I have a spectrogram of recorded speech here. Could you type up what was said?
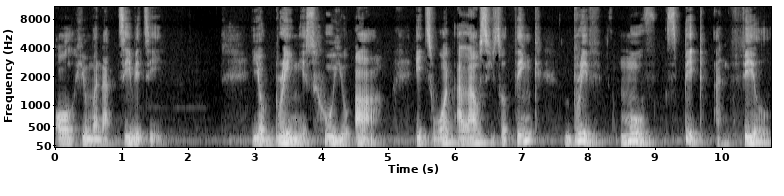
all human activity. Your brain is who you are. It's what allows you to think, breathe, move, speak, and feel.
